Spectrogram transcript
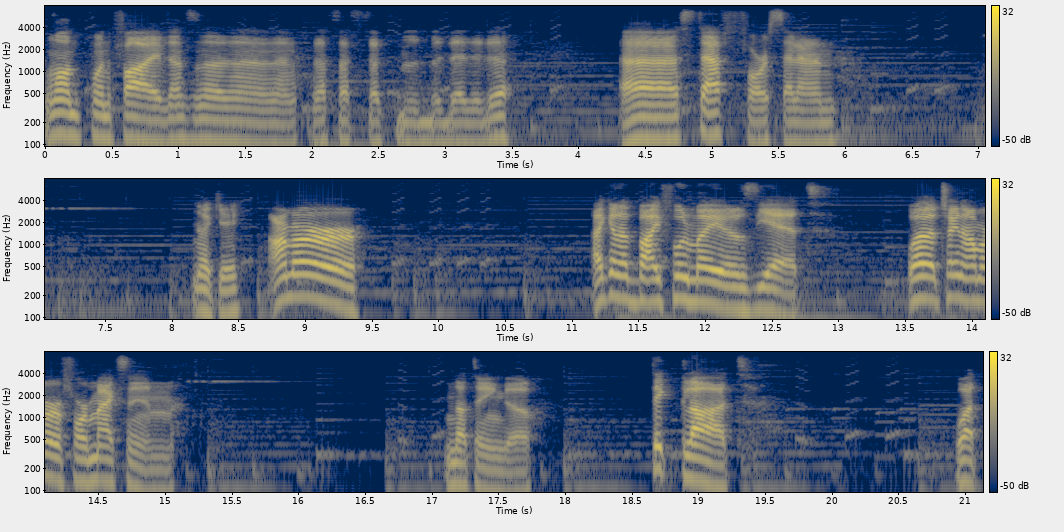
1.5, that's not, that's, that's, that's. Uh, staff for Selan. Okay, armor! I cannot buy full mails yet. Well, chain armor for Maxim. Nothing though. Thick cloth. What?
